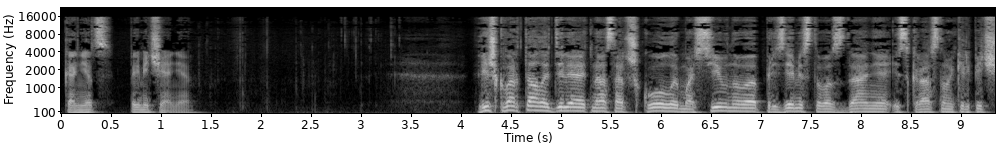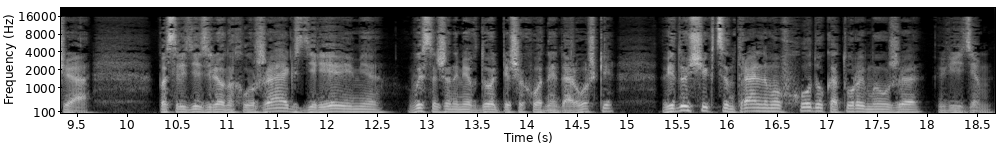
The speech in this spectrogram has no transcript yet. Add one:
Конец примечания. Лишь квартал отделяет нас от школы массивного приземистого здания из красного кирпича, посреди зеленых лужаек с деревьями, высаженными вдоль пешеходной дорожки, ведущей к центральному входу, который мы уже видим.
